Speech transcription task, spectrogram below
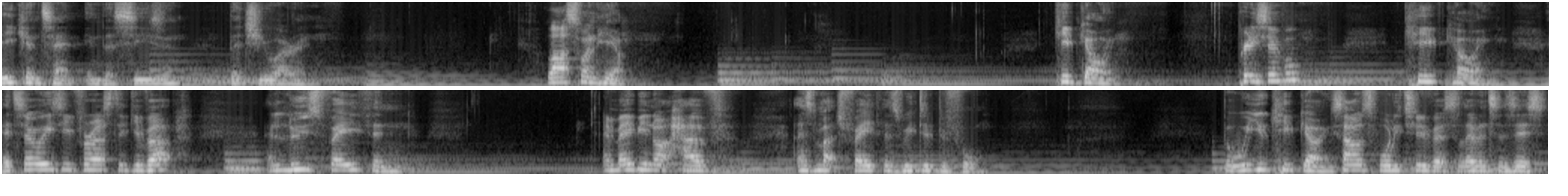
Be content in the season that you are in. Last one here. Keep going. Pretty simple. Keep going. It's so easy for us to give up and lose faith and and maybe not have as much faith as we did before. But will you keep going? Psalms 42, verse 11 says this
